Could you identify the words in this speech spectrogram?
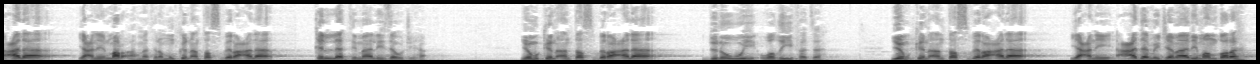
على يعني المرأة مثلا ممكن أن تصبر على قلة مال زوجها. يمكن أن تصبر على دنو وظيفته. يمكن أن تصبر على يعني عدم جمال منظره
